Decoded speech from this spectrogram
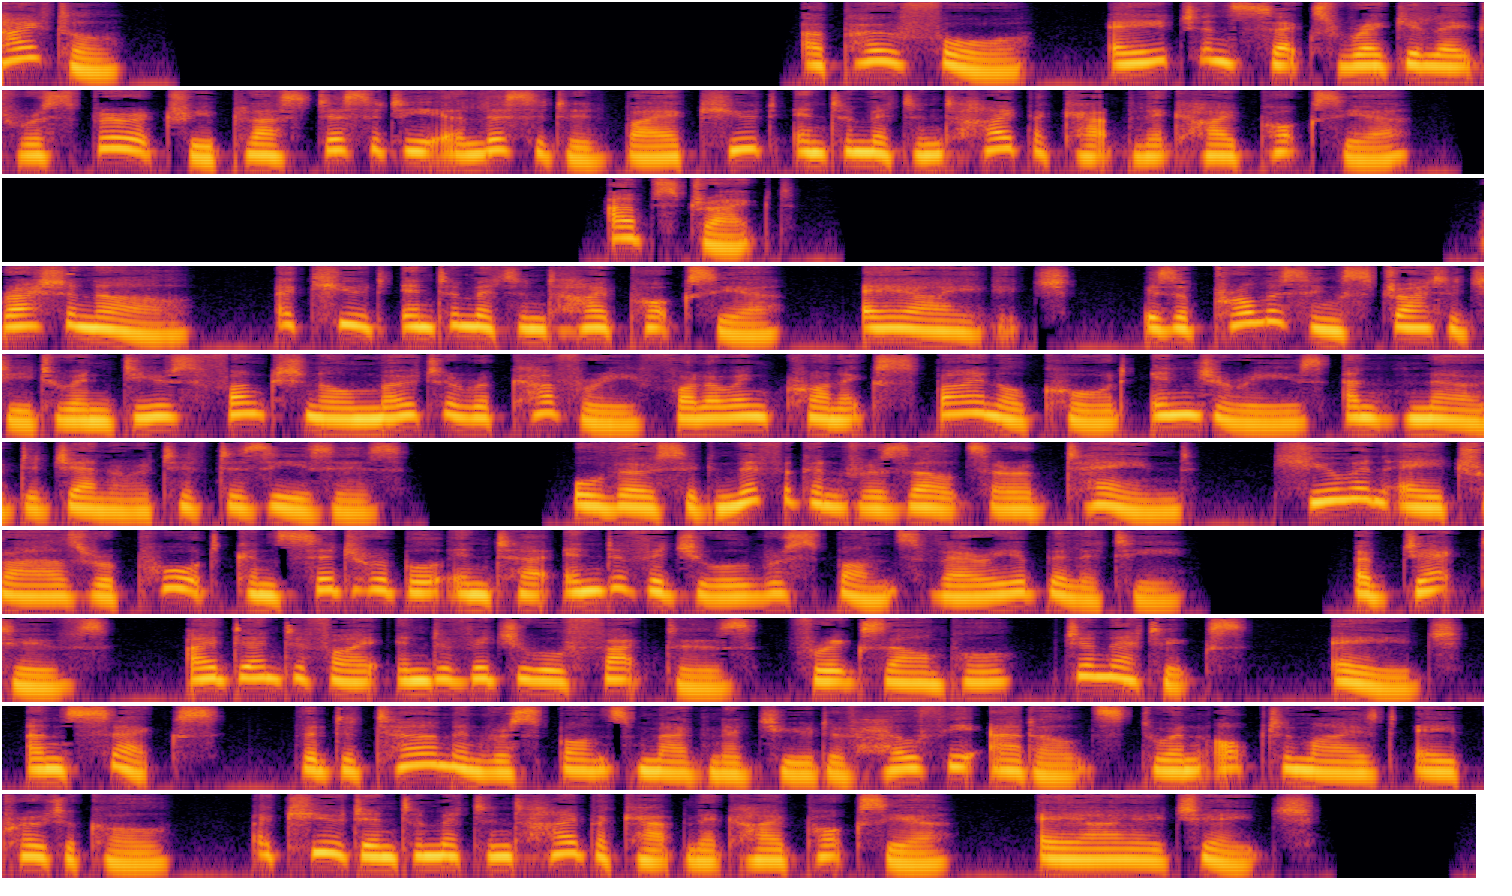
Title APOE4 Age and sex regulate respiratory plasticity elicited by acute intermittent hypercapnic hypoxia. Abstract Rationale Acute intermittent hypoxia, AIH, is a promising strategy to induce functional motor recovery following chronic spinal cord injuries and neurodegenerative diseases. Although significant results are obtained, human A trials report considerable inter individual response variability. Objectives Identify individual factors, for example, genetics, age, and sex, that determine response magnitude of healthy adults to an optimized A protocol, acute intermittent hypercapnic hypoxia, AIHH.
